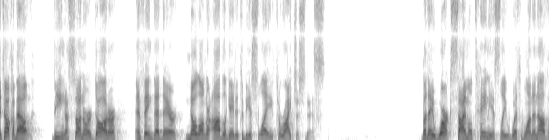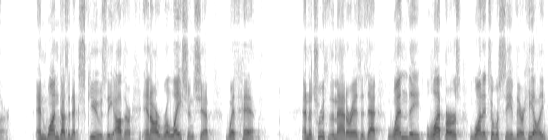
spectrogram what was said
They talk about being a son or a daughter and think that they're no longer obligated to be a slave to righteousness. But they work simultaneously with one another and one doesn't excuse the other in our relationship with Him. And the truth of the matter is, is that when the lepers wanted to receive their healing,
